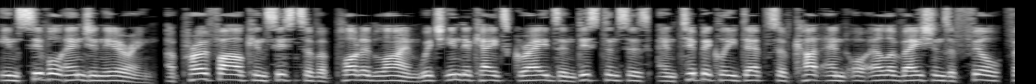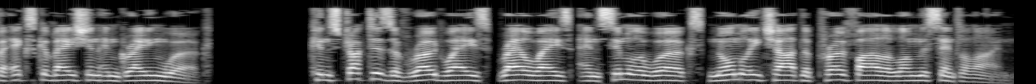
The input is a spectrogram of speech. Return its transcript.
In civil engineering, a profile consists of a plotted line which indicates grades and distances and typically depths of cut and or elevations of fill for excavation and grading work. Constructors of roadways, railways and similar works normally chart the profile along the centerline.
